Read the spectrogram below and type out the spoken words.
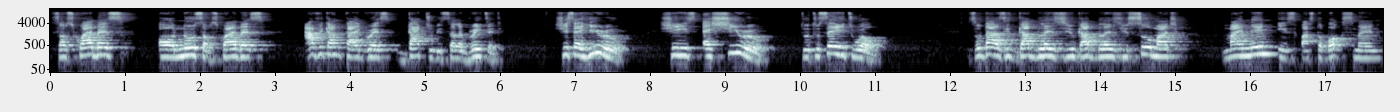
subscribers or no subscribers, African Tigress got to be celebrated. She's a hero. She's a shiro, to, to say it well. So that's it. God bless you. God bless you so much. My name is Pastor Boxman.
